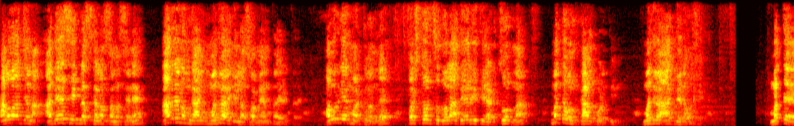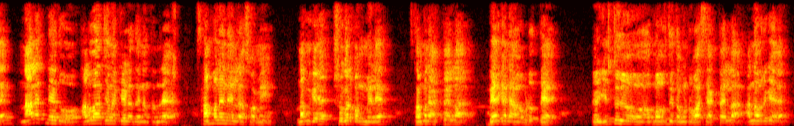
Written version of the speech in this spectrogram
ಹಲವಾರು ಜನ ಅದೇ ಶೀಘ್ರ ಸಮಸ್ಯೆನೆ ಆದ್ರೆ ನಮ್ಗೆ ಮದುವೆ ಆಗಿಲ್ಲ ಸ್ವಾಮಿ ಅಂತ ಹೇಳ್ತಾರೆ. ಅವ್ರಿಗೆ ಏನ್ ಮಾಡ್ತೀವಿ ಅಂದ್ರೆ ಫಸ್ಟ್ ತೋರಿಸಿದ್ವಲ್ಲ, ಅದೇ ರೀತಿ ಎರಡು ಚೂರ್ನ ಮತ್ತೆ ಒಂದು ಕಾಳು ಕೊಡ್ತೀವಿ. ಮದುವೆ ಆಗ್ದಿರೋರಿಗೆ ಮತ್ತೆ ನಾಲ್ಕನೇದು ಹಲವಾರು ಜನ ಕೇಳೋದೇನಂತಂದ್ರೆ, ಸ್ತಂಭನೇನೆ ಇಲ್ಲ ಸ್ವಾಮಿ. ನಮಗೆ ಶುಗರ್ ಬಂದ ಮೇಲೆ ಸ್ತಂಭನೆ ಆಗ್ತಾ ಇಲ್ಲ. ಬೇಗನೆ ಆಗ್ಬಿಡುತ್ತೆ. ಎಷ್ಟು ಔಷಧಿ ತಗೊಂಡ್ರು ವಾಸಿ ಆಗ್ತಾ ಇಲ್ಲ ಅನ್ನೋರಿಗೆ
